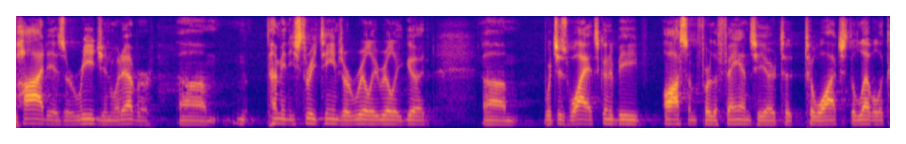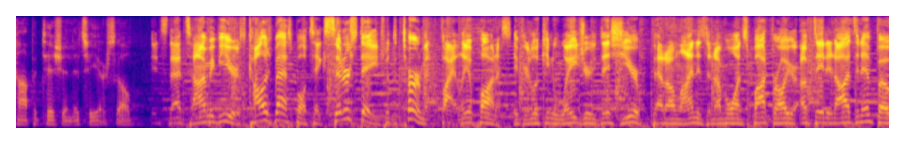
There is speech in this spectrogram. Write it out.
pod is or region, whatever. Um, I mean, these three teams are really, really good, um, which is why it's going to be awesome for the fans here to, to watch the level of competition that's here. So It's that time of year as college basketball takes center stage with the tournament finally upon us. If you're looking to wager this year, BetOnline is the number one spot for all your updated odds and info,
